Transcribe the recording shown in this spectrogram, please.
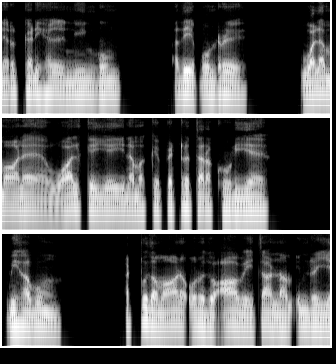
நெருக்கடிகள் நீங்கும். அதே போன்று வளமான வாழ்க்கையை நமக்கு பெற்றுத்தரக்கூடிய மிகவும் அற்புதமான ஒரு துஆவை தான் நாம் இன்றைய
